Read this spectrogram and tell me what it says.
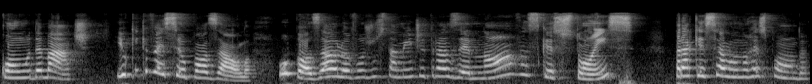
com o debate. E o que, que vai ser o pós-aula? O pós-aula eu vou justamente trazer novas questões para que esse aluno responda.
